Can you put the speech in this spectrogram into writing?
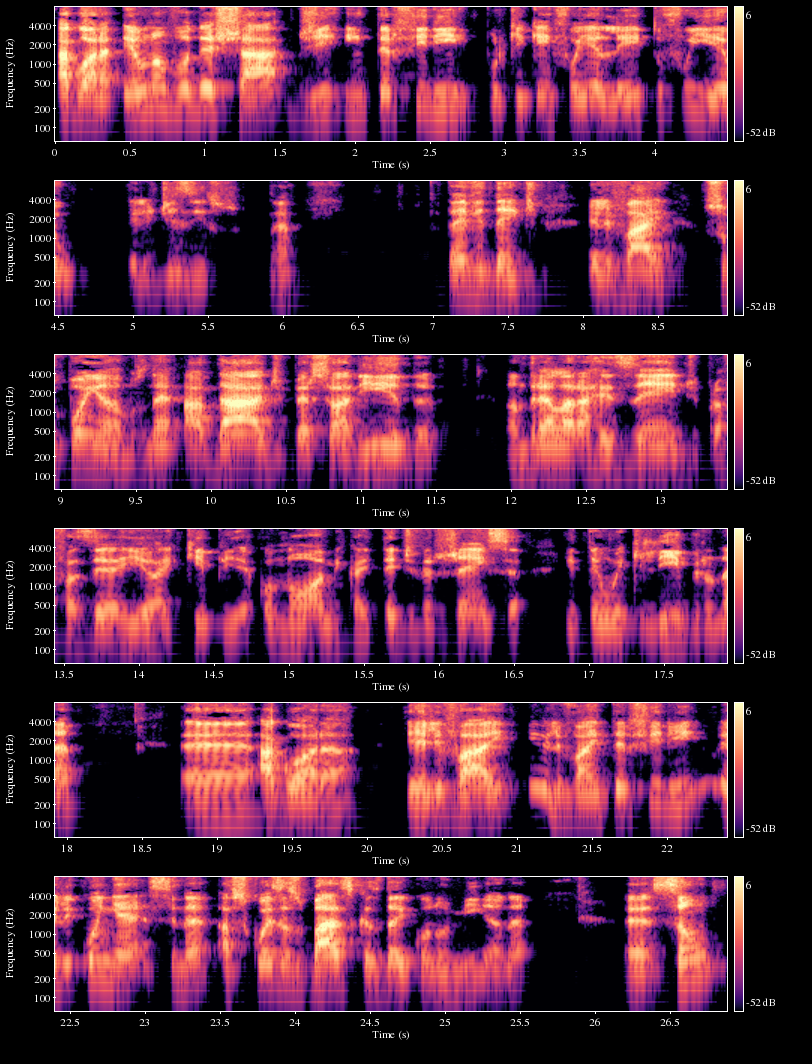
Agora, eu não vou deixar de interferir, porque quem foi eleito fui eu. Ele diz isso, né? Então é evidente. Ele vai, suponhamos, né? Haddad, Pércio Arida, André Lara Rezende, para fazer aí a equipe econômica e ter divergência e ter um equilíbrio, né? É, agora, ele vai ele vai interferir, ele conhece, né? As coisas básicas da economia, né? É, são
